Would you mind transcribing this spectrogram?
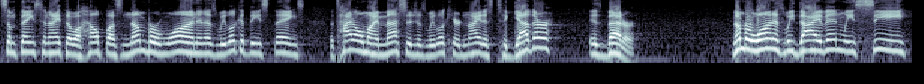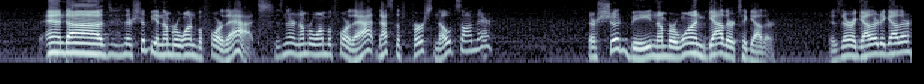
some things tonight that will help us. Number one, and as we look at these things, the title of my message as we look here tonight is Together is Better. Number one, as we dive in, we see, and uh, there should be a number one before that. Isn't there a number one before that? That's the first notes on there? There should be number one, gather together. Is there a gather together?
